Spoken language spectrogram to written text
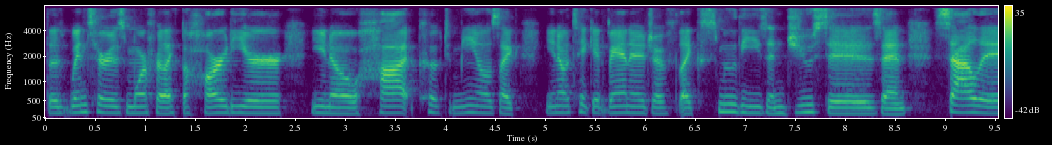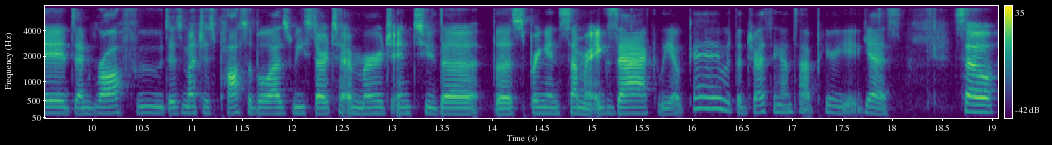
The winter is more for like the heartier, you know, hot cooked meals, like, you know, take advantage of like smoothies and juices and salads and raw foods as much as possible as we start to emerge into the the spring and summer. Exactly. Okay, with the dressing on top period. Yes. So,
